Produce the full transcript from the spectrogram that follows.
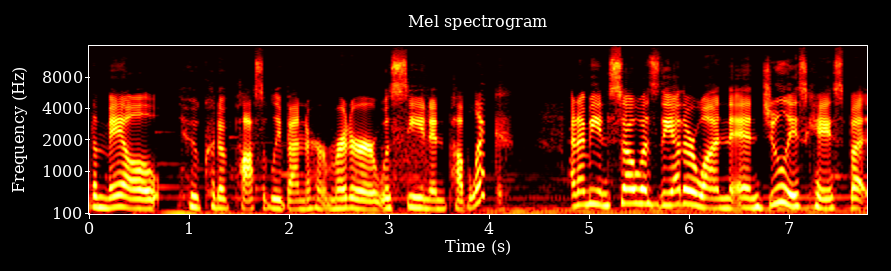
the male who could have possibly been her murderer was seen in public. And I mean, so was the other one in Julie's case, but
